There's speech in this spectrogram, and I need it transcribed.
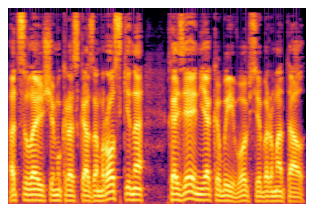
отсылающему к рассказам Роскина, хозяин якобы и вовсе бормотал.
